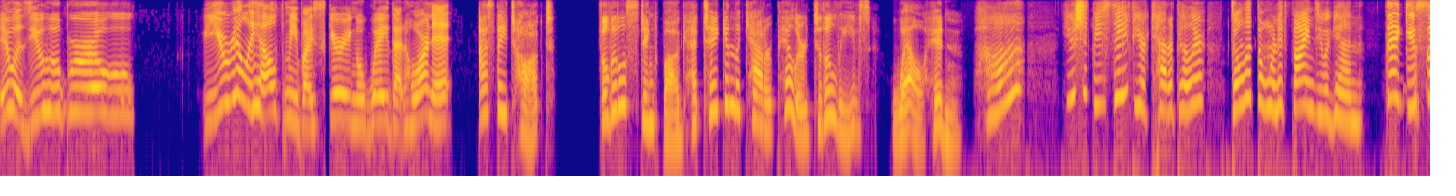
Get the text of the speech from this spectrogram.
It was you who broke. You really helped me by scaring away that hornet. As they talked, the little stink bug had taken the caterpillar to the leaves well hidden. Huh? You should be safe here, caterpillar. Don't let the hornet find you again. Thank you so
